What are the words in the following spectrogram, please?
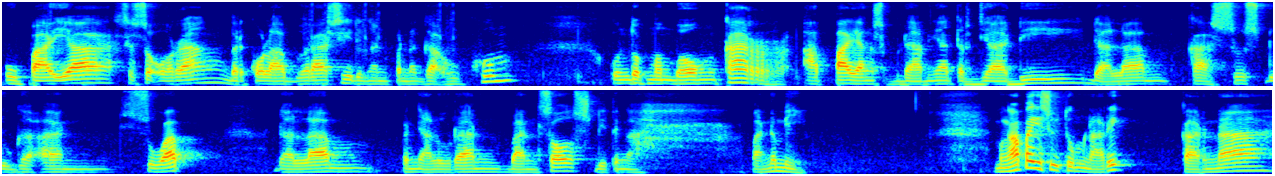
upaya seseorang berkolaborasi dengan penegak hukum untuk membongkar apa yang sebenarnya terjadi dalam kasus dugaan suap dalam penyaluran bansos di tengah pandemi. Mengapa isu itu menarik? Karena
